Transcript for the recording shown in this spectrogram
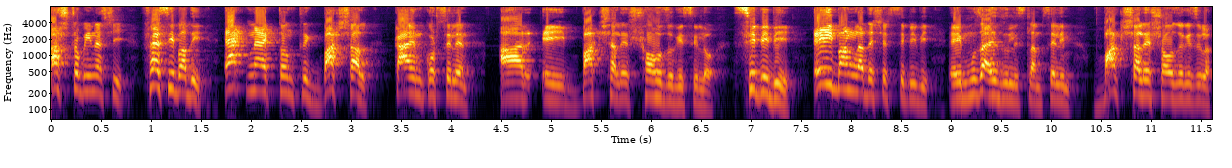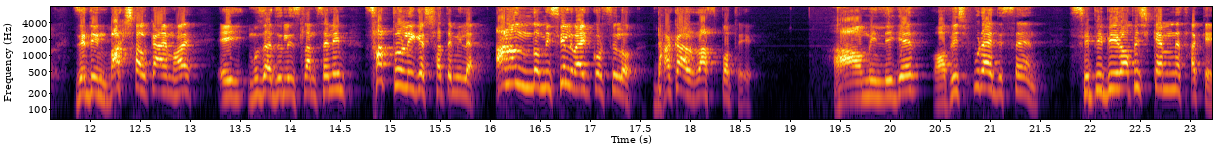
রাষ্ট্রবিনাশী, ফ্যাসিবাদী এক নায়কতান্ত্রিক বাকশাল কায়েম করছিলেন আর এই বাকশালের সহযোগী ছিল সিপিবি, এই বাংলাদেশের সিপিবি, এই মুজাহিদুল ইসলাম সেলিম। বাকশালের সহযোগী ছিল। যেদিন বাকশাল কায়েম হয়, এই মুজাহিদুল ইসলাম সেলিম ছাত্রলীগের সাথে মিলে আনন্দ মিছিল বাইর করছিল ঢাকার রাজপথে। আওয়ামী লীগের অফিস পুরাই দিচ্ছেন। সিপিবির অফিস কেমনে থাকে?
